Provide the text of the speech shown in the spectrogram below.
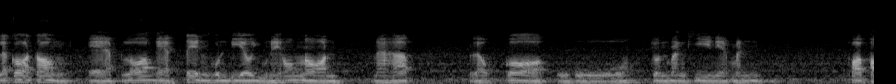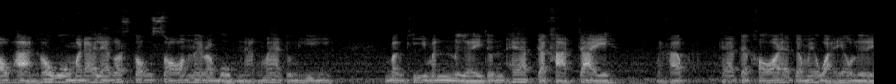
แล้วก็ต้องแอบร้องแอบเต้นคนเดียวอยู่ในห้องนอนนะครับ แล้วก็โอ้โห จนบางทีเนี่ยมันพอพอผ่านเข้าวงมาได้แล้วก็ต้องซ้อมในระบบหนักมากจนที บางทีมันเหนื่อยจนแทบจะขาดใจนะครับ แทบจะท้อแทบจะไม่ไหวเอาเลย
